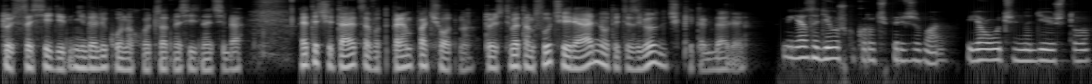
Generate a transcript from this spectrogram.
то есть соседи недалеко находятся относительно тебя, это считается вот прям почетно. То есть в этом случае реально вот эти звездочки и так далее. Я за девушку, короче, переживаю. Я очень надеюсь, что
